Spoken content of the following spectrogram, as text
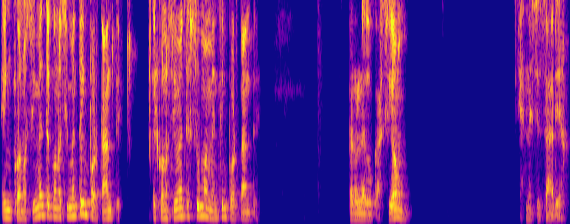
en conocimiento. El conocimiento es importante, el conocimiento es sumamente importante, pero la educación es necesaria.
